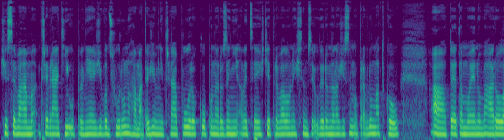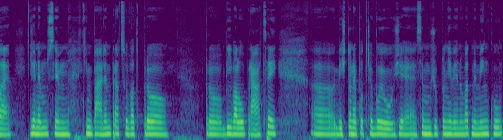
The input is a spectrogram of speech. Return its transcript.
že se vám převrátí úplně život z hůru nohama, takže mě třeba půl roku po narození Alice ještě trvalo, než jsem si uvědomila, že jsem opravdu matkou. A to je ta moje nová role, že nemusím tím pádem pracovat pro, pro bývalou práci, eh, když to nepotřebuju, že se můžu plně věnovat miminku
